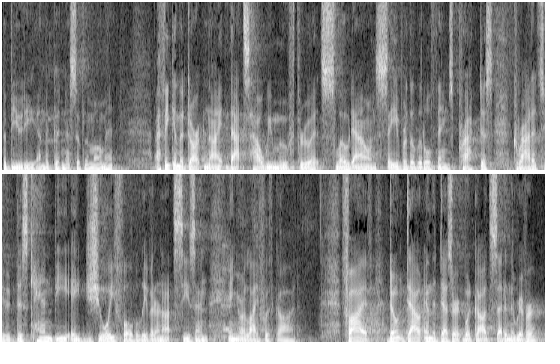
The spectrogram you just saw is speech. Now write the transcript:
the beauty and the goodness of the moment. I think in the dark night, that's how we move through it. Slow down, savor the little things, practice gratitude. This can be a joyful, believe it or not, season in your life with God. Five, don't doubt in the desert what God said in the river.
